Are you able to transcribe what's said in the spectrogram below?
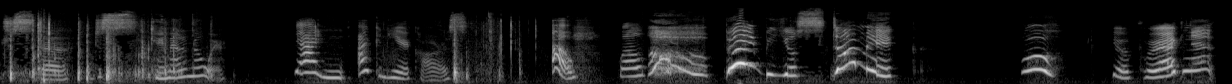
Just, uh, just came out of nowhere. Yeah, I, I can hear cars. Oh, well, baby, your stomach! Oh, you're pregnant?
